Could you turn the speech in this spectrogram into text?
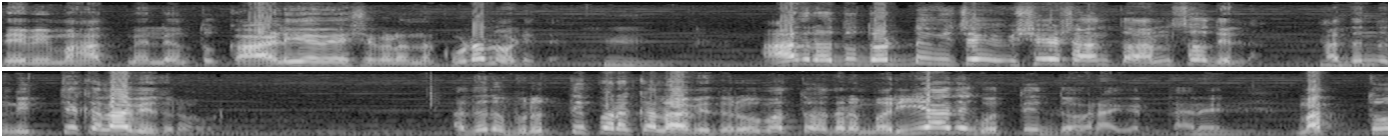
ದೇವಿ ಮಹಾತ್ಮೆಯಲ್ಲಿ ಅಂತೂ ಕಾಳಿಯ ವೇಷಗಳನ್ನು ಕೂಡ ನೋಡಿದೆ. ಆದ್ರೆ ಅದು ದೊಡ್ಡ ವಿಚ ವಿಶೇಷ ಅಂತ ಅನ್ಸೋದಿಲ್ಲ. ಅದನ್ನು ನಿತ್ಯ ಕಲಾವಿದರು ಅವರು ಅದರ ವೃತ್ತಿಪರ ಕಲಾವಿದರು ಮತ್ತು ಅದರ ಮರ್ಯಾದೆ ಗೊತ್ತಿದ್ದವರಾಗಿರ್ತಾರೆ. ಮತ್ತು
